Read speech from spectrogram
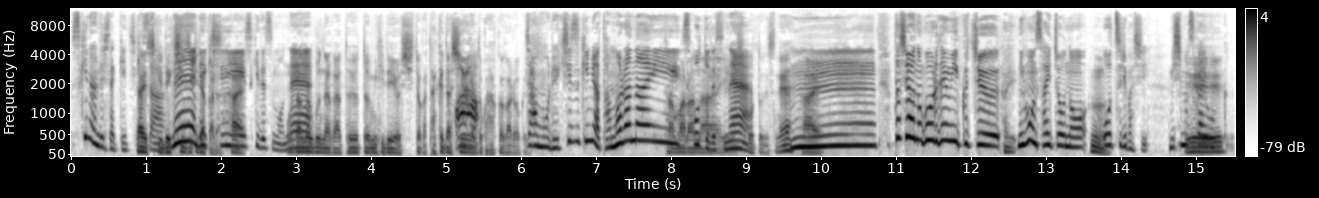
きなんでしたっけ？市木さん。大好き。歴史好きだから。ねはい歴史好きですもん織ね。田信長豊臣秀吉とか武田信玄とか墓があるわけです。じゃあもう歴史好きにはたまらないスポットですね。スポッ。トですね。うはい。ーん私はあのゴールデンウィーク中、はい。日本最長のうん大吊り橋、三島スカイウォーク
